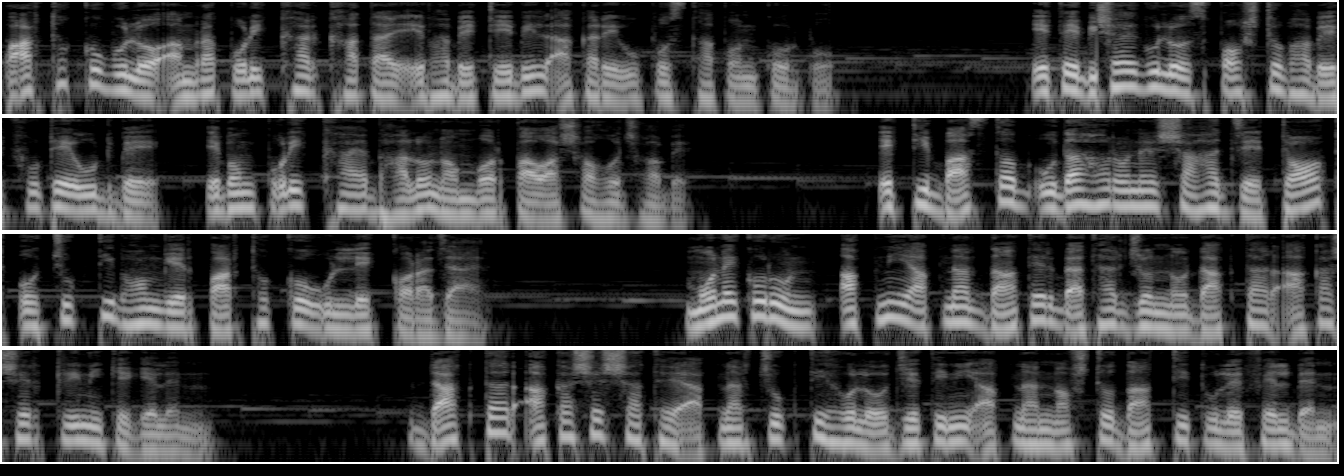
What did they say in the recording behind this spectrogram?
পার্থক্যগুলো আমরা পরীক্ষার খাতায় এভাবে টেবিল আকারে উপস্থাপন করব। এতে বিষয়গুলো স্পষ্টভাবে ফুটে উঠবে এবং পরীক্ষায় ভালো নম্বর পাওয়া সহজ হবে। একটি বাস্তব উদাহরণের সাহায্যে টট ও চুক্তিভঙ্গের পার্থক্য উল্লেখ করা যায়। মনে করুন, আপনি আপনার দাঁতের ব্যথার জন্য ডাক্তার আকাশের ক্লিনিকে গেলেন। ডাক্তার আকাশের সাথে আপনার চুক্তি হল যে তিনি আপনার নষ্ট দাঁতটি তুলে ফেলবেন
